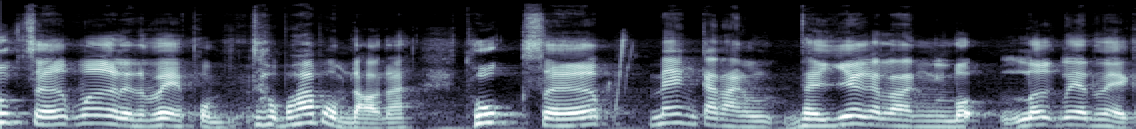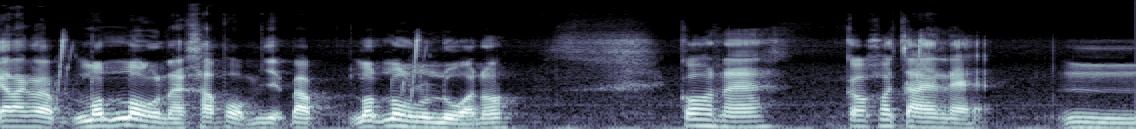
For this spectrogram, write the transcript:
ทุกๆเซิร์ฟเวอร์เลยนะเว้ยผมถ้าผมเดานะ ทุกเซิร์ฟแม่งกำลังเพลเยอร์กำลังลดเลิกเล่นเว้ยกำลังแบบลดลงนะครับผมแบบลดลงรัวๆเนาะก็นะ ก็เข้าใจแหละ อืม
